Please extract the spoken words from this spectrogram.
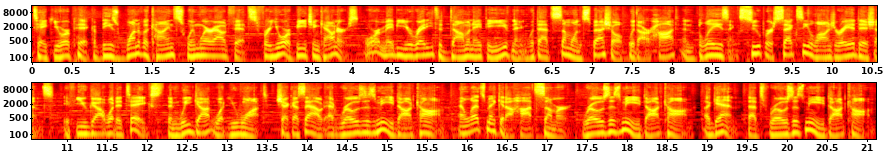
Take your pick of these one of a kind swimwear outfits for your beach encounters. Or maybe you're ready to dominate the evening with that someone special with our hot and blazing, super sexy lingerie editions. If you got what it takes, then we got what you want. Check us out at rosesme.com and let's make it a hot summer. Rosesme.com. Again, that's rosesme.com.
